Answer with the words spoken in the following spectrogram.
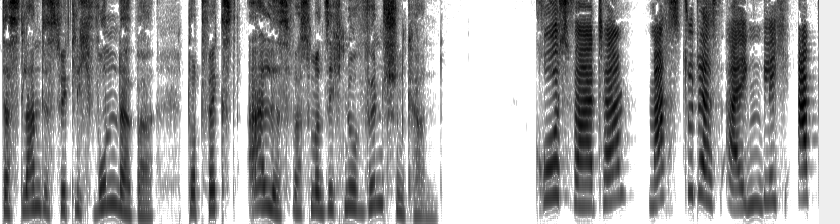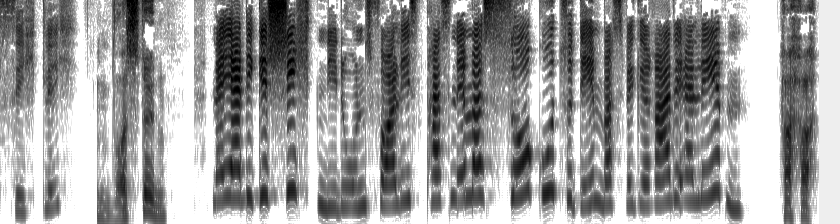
das Land ist wirklich wunderbar, dort wächst alles, was man sich nur wünschen kann. Großvater, machst du das eigentlich absichtlich? Was denn? Naja, die Geschichten, die du uns vorliest, passen immer so gut zu dem, was wir gerade erleben. Haha,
